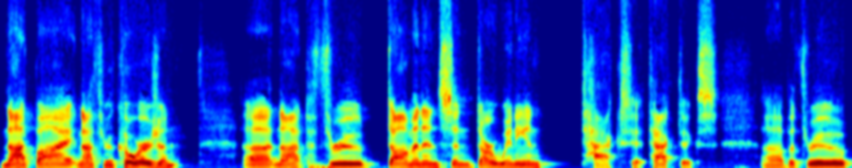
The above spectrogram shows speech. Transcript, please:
not by, not through coercion, uh, not through dominance and Darwinian tax, tactics, uh, but through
